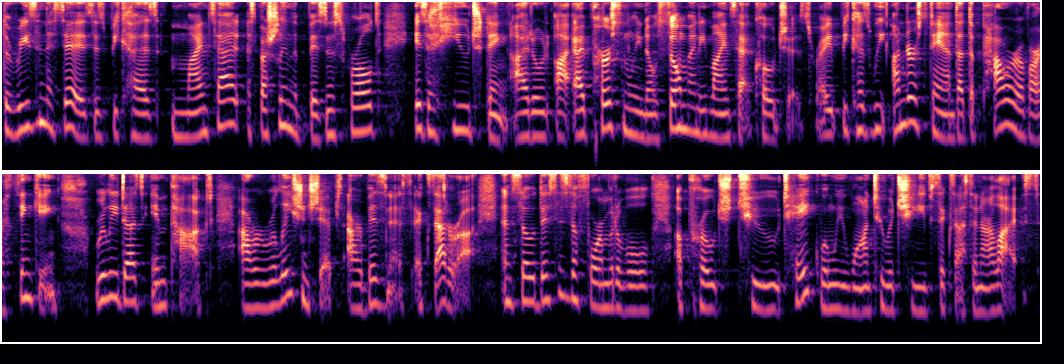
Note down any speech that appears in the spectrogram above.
The reason this is is because mindset, especially in the business world, is a huge thing. I don't I, I personally know so many mindset coaches, right? Because we understand that the power of our thinking really does impact our relationships, our business, etc. And so this is a formidable approach to take when we want to achieve success in our lives.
